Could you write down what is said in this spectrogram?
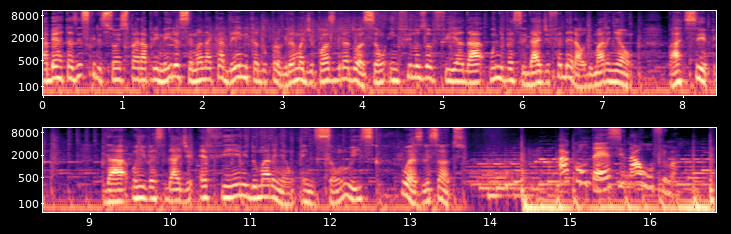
abertas inscrições para a primeira semana acadêmica do programa de pós-graduação em Filosofia da Universidade Federal do Maranhão. Participe! Da Universidade FM do Maranhão, em São Luís, Wesley Santos. Acontece na UFMA.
